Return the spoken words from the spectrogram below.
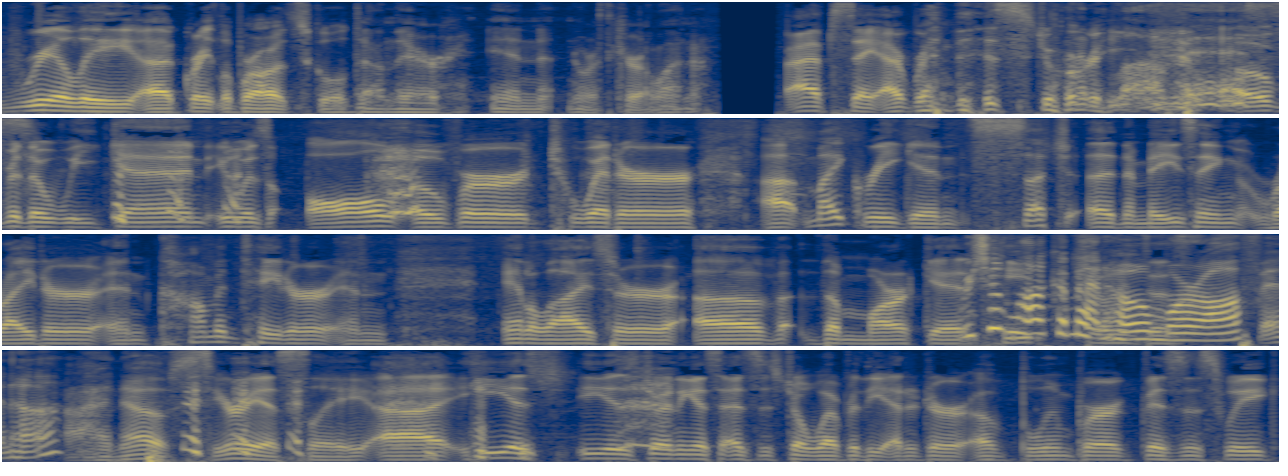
really uh, great liberal arts school down there in North Carolina. I have to say, I read this story over the weekend. it was all over Twitter. Uh, Mike Regan, such an amazing writer and commentator and analyzer of the market. We should he lock him at home us. more often, huh? I know, seriously. uh, he is he is joining us as is Joel Weber, the editor of Bloomberg Business Week.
